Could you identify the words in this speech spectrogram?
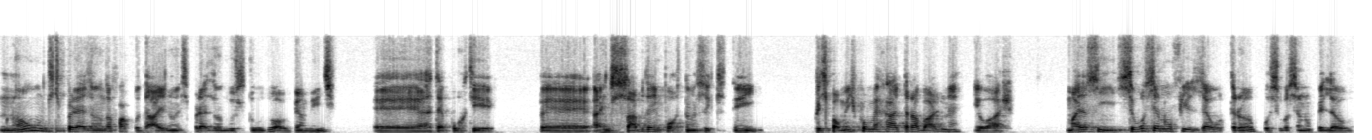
não desprezando a faculdade, não desprezando o estudo, obviamente, é, até porque é, a gente sabe da importância que tem, principalmente para o mercado de trabalho, né? Eu acho. Mas assim, se você não fizer o trampo, se você não fizer o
